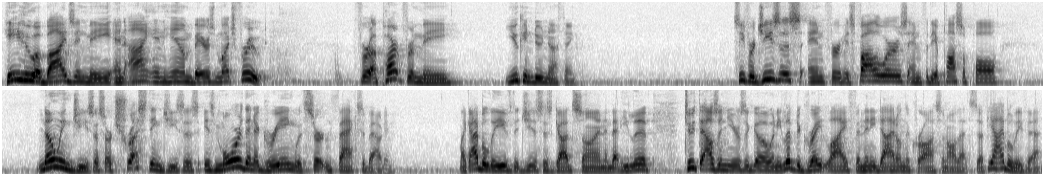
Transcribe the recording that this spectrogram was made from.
He who abides in me and I in him bears much fruit. For apart from me, you can do nothing. See, for Jesus and for his followers and for the Apostle Paul, knowing Jesus or trusting Jesus is more than agreeing with certain facts about him. Like, I believe that Jesus is God's son and that he lived 2,000 years ago and he lived a great life and then he died on the cross and all that stuff. Yeah, I believe that.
